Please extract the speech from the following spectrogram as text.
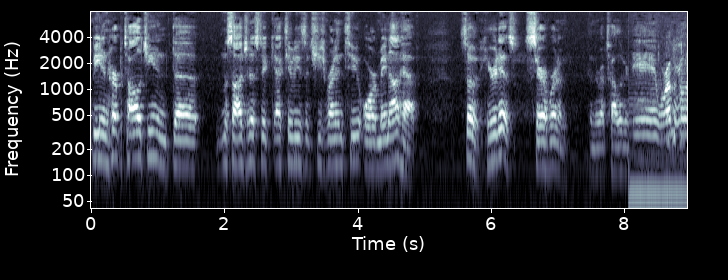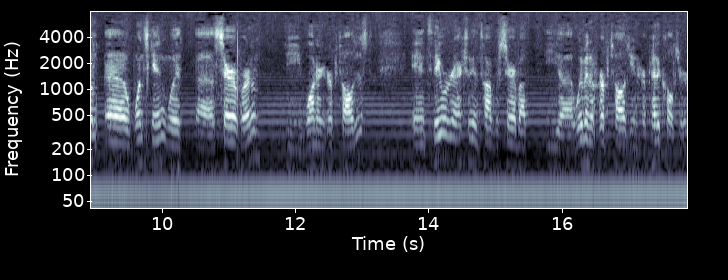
being in herpetology and uh, misogynistic activities that she's run into or may not have. So here it is, Sarah Burnham in the Reptile Living Room. And we're on the phone uh, once again with uh, Sarah Burnham, the wandering herpetologist. And today we're actually going to talk with Sarah about the uh, women of herpetology and herpetoculture,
